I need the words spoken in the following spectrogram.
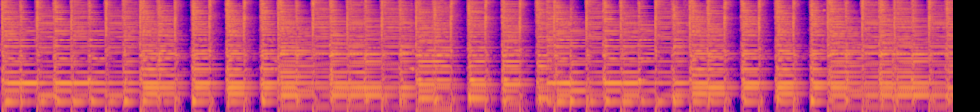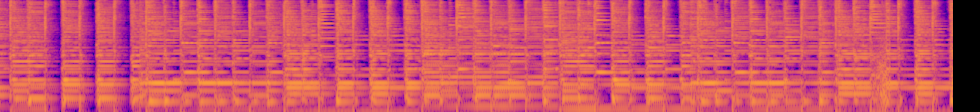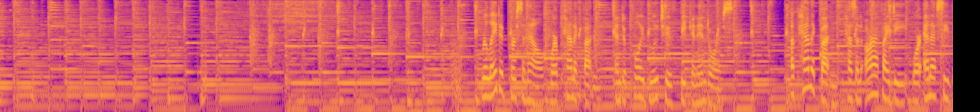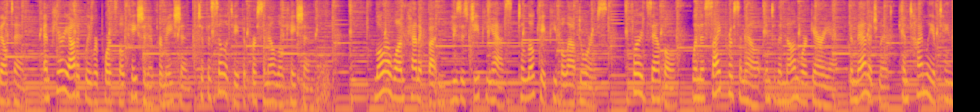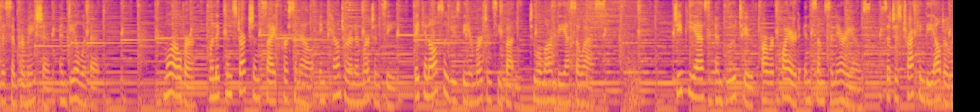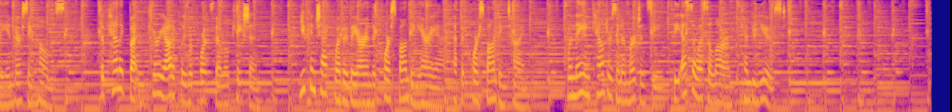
Bye. Related personnel wear panic button and deploy Bluetooth beacon indoors. A panic button has an RFID or NFC built in and periodically reports location information to facilitate the personnel location. LoRaWAN panic button uses GPS to locate people outdoors. For example, when the site personnel into the non-work area, the management can timely obtain this information and deal with it. Moreover, when the construction site personnel encounter an emergency, they can also use the emergency button to alarm the SOS. GPS and Bluetooth are required in some scenarios, such as tracking the elderly in nursing homes. The panic button periodically reports their location. You can check whether they are in the corresponding area at the corresponding time. When they encounters an emergency, the SOS alarm can be used.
